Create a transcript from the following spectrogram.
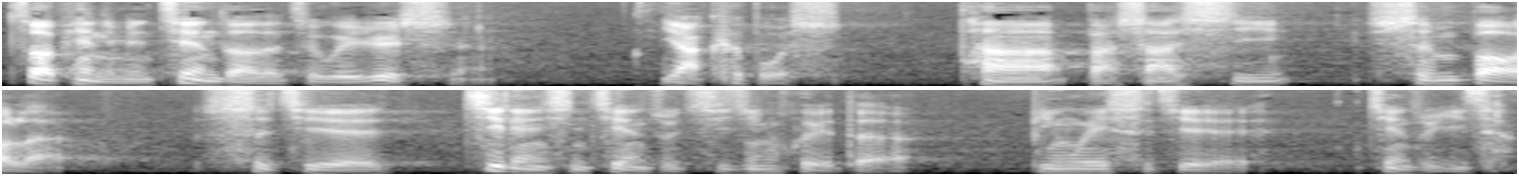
照片里面见到的这位瑞士人雅克博士，他把沙溪申报了世界纪念性建筑基金会的濒危世界建筑遗产，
